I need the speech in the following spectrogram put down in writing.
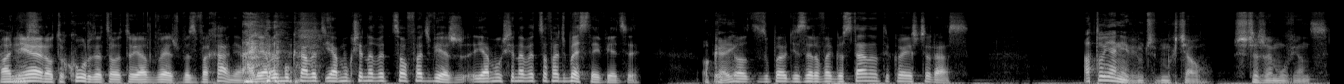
A wiesz. nie, no to kurde, to, to ja wiesz, bez wahania. Ale ja bym mógł nawet, ja mógł się nawet cofać, wiesz, ja mógł się nawet cofać bez tej wiedzy. Okay. Tylko zupełnie zerowego stanu, tylko jeszcze raz. A to ja nie wiem, czy bym chciał, szczerze mówiąc.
